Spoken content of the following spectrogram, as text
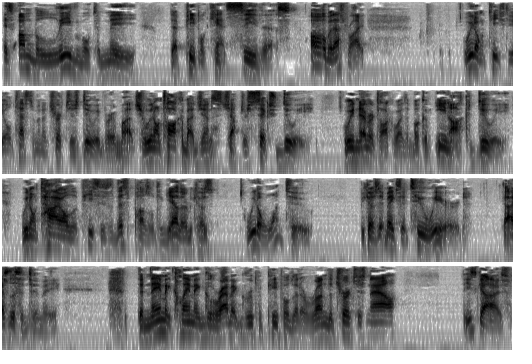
it's unbelievable to me that people can't see this. Oh, but that's right we don't teach the Old Testament in churches, do we, very much? We don't talk about Genesis chapter 6, do we? We never talk about the book of Enoch, do we? We don't tie all the pieces of this puzzle together because we don't want to, because it makes it too weird. Guys, listen to me. The name it, claim it, grab it group of people that are run the churches now, these guys,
